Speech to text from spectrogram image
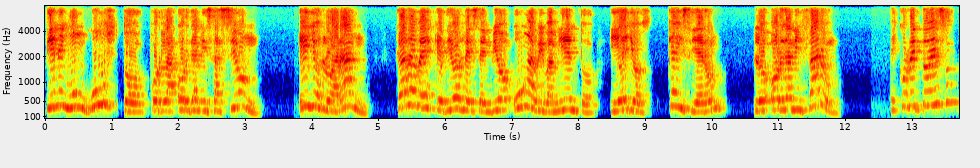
Tienen un gusto por la organización. Ellos lo harán. Cada vez que Dios les envió un avivamiento y ellos, ¿qué hicieron? Lo organizaron. ¿Es correcto eso?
